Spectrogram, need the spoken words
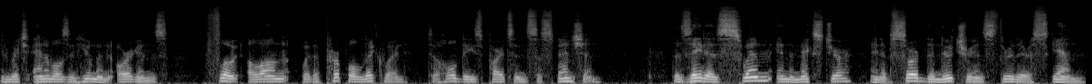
in which animals and human organs float along with a purple liquid to hold these parts in suspension. The Zetas swim in the mixture and absorb the nutrients through their skin.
